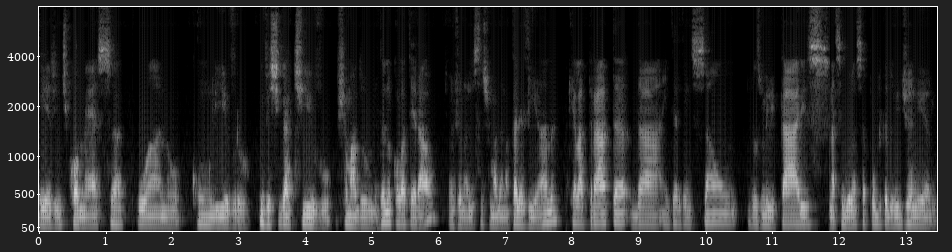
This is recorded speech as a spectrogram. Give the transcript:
e a gente começa o ano com um livro investigativo chamado Dano Colateral, de uma jornalista chamada Natália Viana, que ela trata da intervenção dos militares na segurança pública do Rio de Janeiro,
